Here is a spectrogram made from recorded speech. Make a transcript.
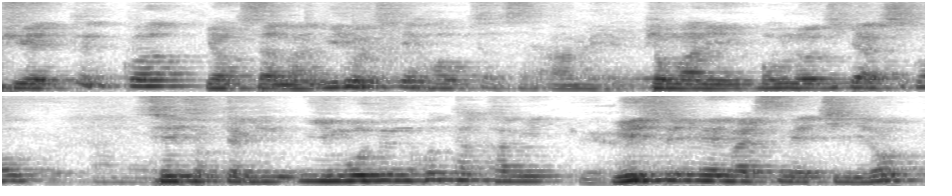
주의 뜻과 역사만 이루어지게 하옵소서 아멘. 교만이 무너지게 하시고 세속적인 이 모든 혼탁함이 예수님의 말씀의 진리로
